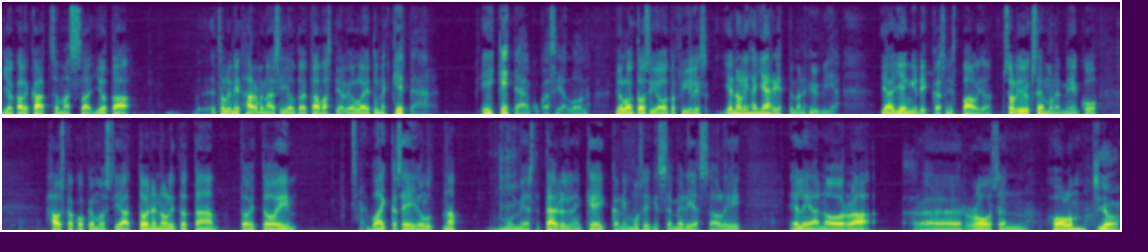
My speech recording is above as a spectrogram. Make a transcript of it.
joka oli katsomassa, jota, että se oli niitä harvinaisia iltoja tavasti, jolla ei tunne ketään. Ei ketään, kuka siellä on, jolla on tosi outo fiilis. Ja ne oli ihan järjettömän hyviä. Ja jengi dikkasi niistä paljon. Se oli yksi semmoinen niin kuin, hauska kokemus. Ja toinen oli tota, toi, toi vaikka se ei ollut nap, mun mielestä täydellinen keikka, niin musiikissa ja mediassa oli Eleanora äh, Rosenholm. Joo.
